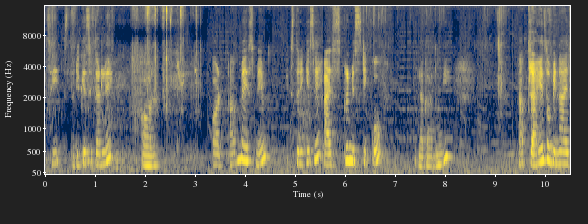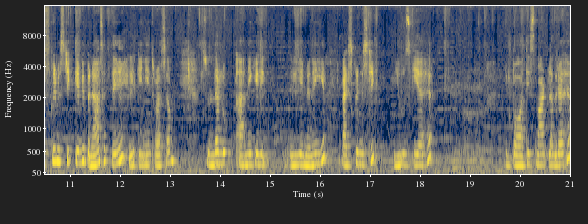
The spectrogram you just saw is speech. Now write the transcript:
इसे इस तरीके से कर लें और और अब मैं इसमें इस तरीके से आइसक्रीम स्टिक को लगा दूँगी। आप चाहें तो बिना आइसक्रीम स्टिक के भी बना सकते हैं, लेकिन ये थोड़ा सा सुंदर लुक आने के लिए लिए मैंने ये आइसक्रीम स्टिक यूज़ किया है। ये बहुत ही स्मार्ट लग रहा है।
